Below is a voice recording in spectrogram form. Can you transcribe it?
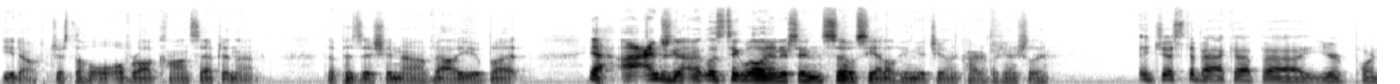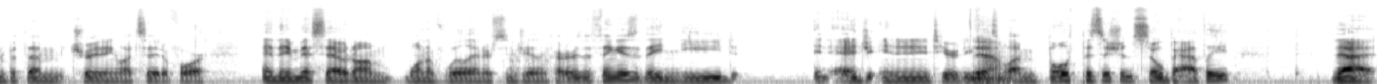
you know just the whole overall concept and the the position uh, value. But yeah, I, I'm just gonna let's take Will Anderson so Seattle can get Jalen Carter potentially. And just to back up uh, your point about them trading, let's say to four, and they miss out on one of Will Anderson, Jalen Carter. The thing is, they need an edge in an interior defensive Yeah. line, both positions so badly that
